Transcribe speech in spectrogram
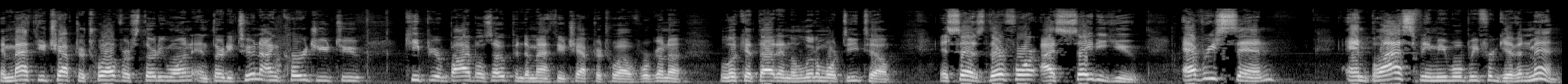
in Matthew chapter 12, verse 31 and 32. And I encourage you to keep your Bibles open to Matthew chapter 12. We're going to look at that in a little more detail. It says, Therefore I say to you, every sin and blasphemy will be forgiven men,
